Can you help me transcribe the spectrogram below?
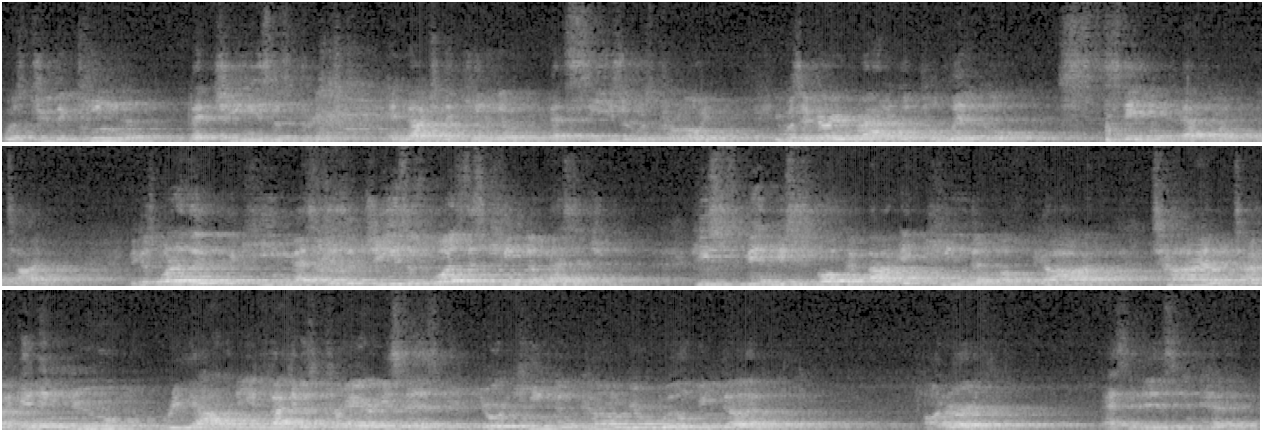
was to the kingdom that Jesus preached and not to the kingdom that Caesar was promoting. It was a very radical political statement at that point in time. Because one of the, the key messages of Jesus was this kingdom message. He, sp- he spoke about a kingdom of God time and time again, a new reality. In fact, in his prayer, he says, Your kingdom come, your will be done on earth as it is in heaven.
